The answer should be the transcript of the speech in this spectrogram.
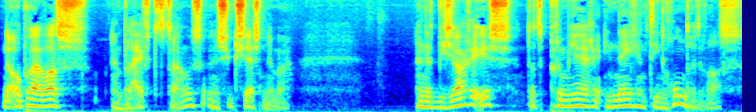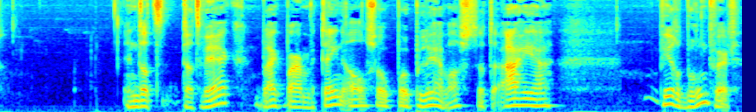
De opera was, en blijft trouwens, een succesnummer. En het bizarre is dat de première in 1900 was. En dat dat werk blijkbaar meteen al zo populair was dat de aria wereldberoemd werd.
